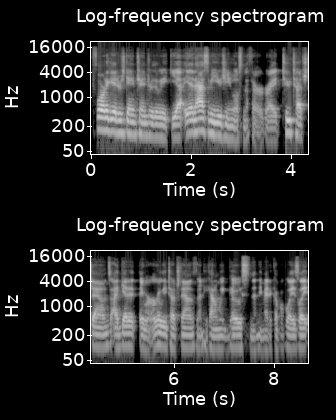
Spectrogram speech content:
Florida Gators game changer of the week. Yeah, it has to be Eugene Wilson the third, right? Two touchdowns. I get it. They were early touchdowns. Then he kind of went ghost, and then he made a couple plays late.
